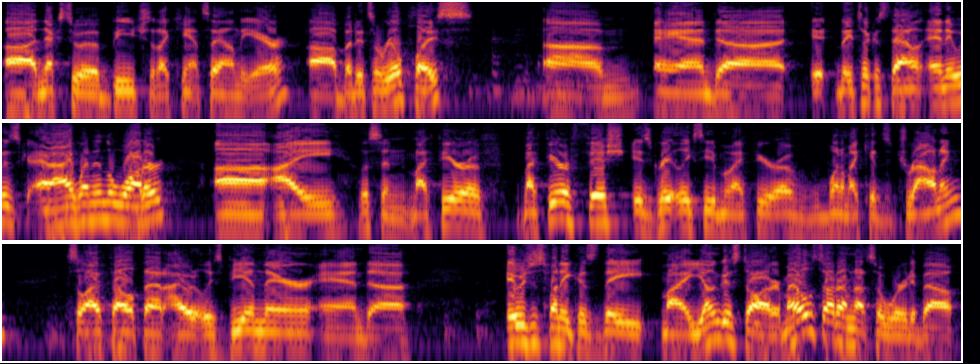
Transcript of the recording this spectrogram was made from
uh, next to a beach that I can't say on the air, uh, but it's a real place. Um, and uh, it, they took us down, and it was. And I went in the water. Uh, I listen. My fear of my fear of fish is greatly exceeded by my fear of one of my kids drowning. So I felt that I would at least be in there, and uh, it was just funny because they, my youngest daughter, my oldest daughter, I'm not so worried about.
